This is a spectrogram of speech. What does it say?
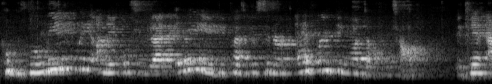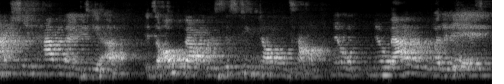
completely unable to do that, A, because they center everything on Donald Trump. They can't actually have an idea. It's all about resisting Donald Trump, no, no matter what it is.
